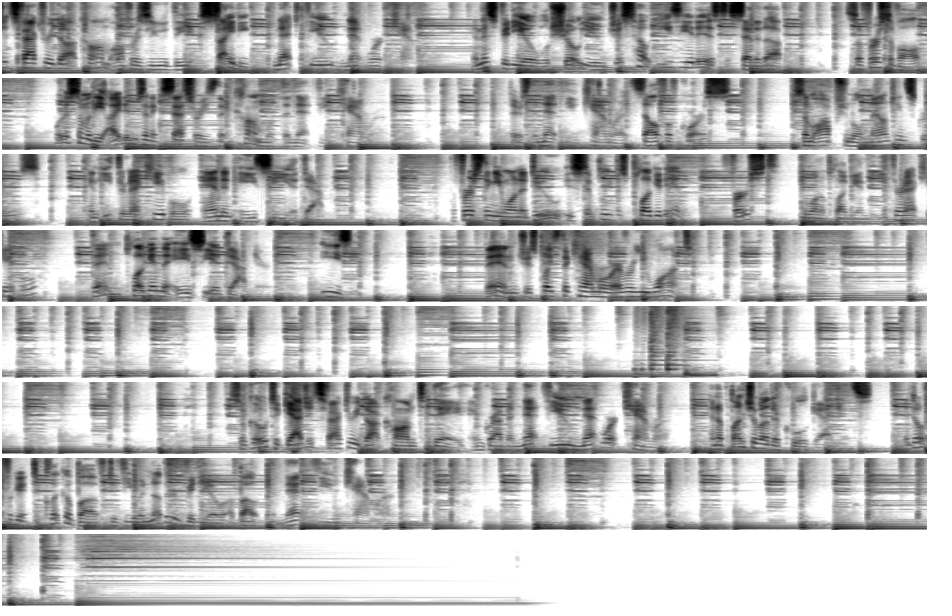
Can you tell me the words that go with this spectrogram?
GadgetsFactory.com offers you the exciting NetVue Network Camera, and this video will show you just how easy it is to set it up. So first of all, what are some of the items and accessories that come with the NetVue camera? There's the NetVue camera itself, of course, some optional mounting screws, an Ethernet cable, and an AC adapter. The first thing you want to do is simply just plug it in. First, you want to plug in the Ethernet cable, then plug in the AC adapter. Easy. Then just place the camera wherever you want. So go to GadgetsFactory.com today and grab a NetVue network camera and a bunch of other cool gadgets. And don't forget to click above to view another video about the NetVue camera.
